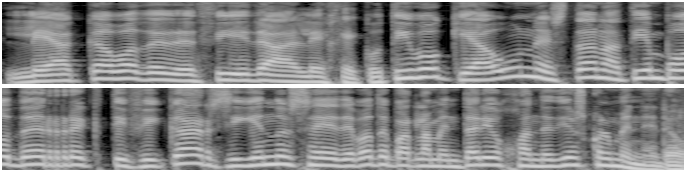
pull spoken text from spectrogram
le acaba de decir al Ejecutivo que aún están a tiempo de rectificar, siguiendo ese debate parlamentario Juan de Dios Colmenero.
